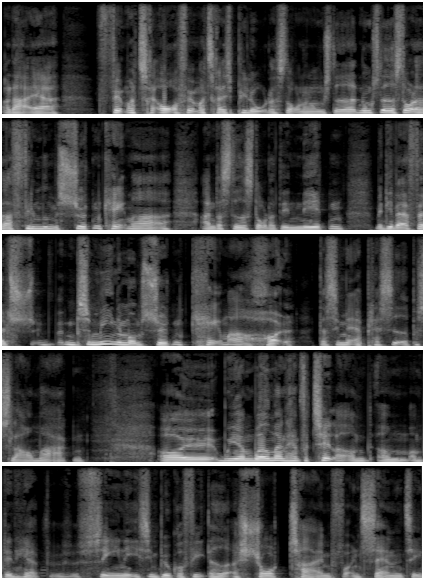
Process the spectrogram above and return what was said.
og der er 65, over 65 piloter står der nogle steder. Nogle steder står der, der er filmet med 17 kameraer, andre steder står der, det er 19, men det er i hvert fald som minimum 17 kamerahold, der simpelthen er placeret på slagmarken. Og øh, William Wellman, han fortæller om, om, om den her øh, scene i sin biografi, der hedder A Short Time for Insanity.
